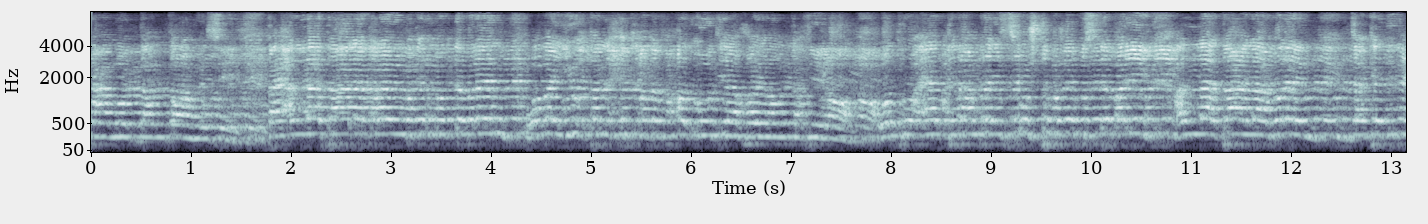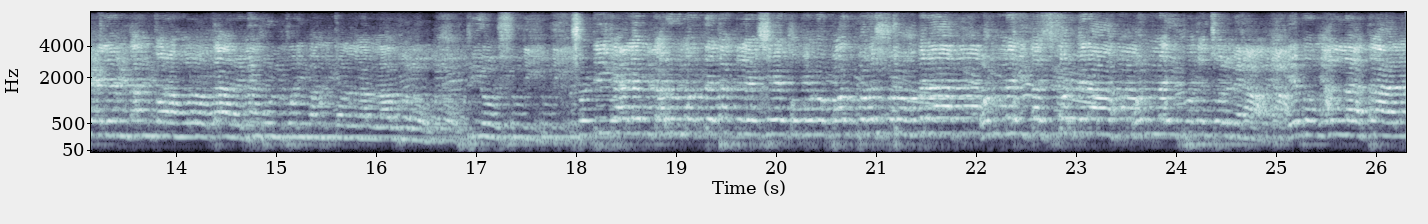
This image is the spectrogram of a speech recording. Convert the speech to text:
নিয়ামত দান করা হয়েছে। তাই আল্লাহ তাআলা কালামে পাকের মধ্যে বলেন ওয়া ইউতাল হিকমাতা ফাকাদ উতিয়া খায়রান কাসীরা। অত্র আয়াত থেকে আমরা স্পষ্টভাবে বুঝতে পারি, আল্লাহ তাআলা বলেন, যাকে দিনে ইলম দান করা হলো, তার বিপুল পরিমাণ কল্যাণ লাভ হলো। প্রিয় শুনি সঠিক ইলম কারোর মধ্যে থাকলে সে কখনো পথভ্রষ্ট হবে না, অন্যায় কাজ করবে না, অন্যায় পথে চলবে না। এবং আল্লাহ তাআলা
